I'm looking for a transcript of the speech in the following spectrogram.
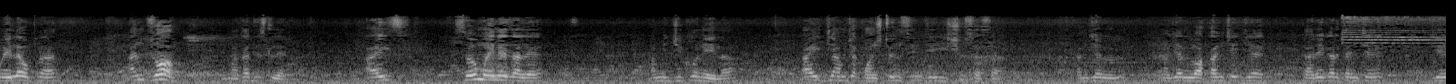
पयल्या उपरांत. आनी जो म्हाका दिसले आयज स म्हयने जाले आमी जिखून येयला आयज जे आमच्या कॉन्स्टिट्युन्सीन जे इश्यूज आसा आनी जे म्हाज्या लोकांचे जे कार्यकर्त्यांचे जे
